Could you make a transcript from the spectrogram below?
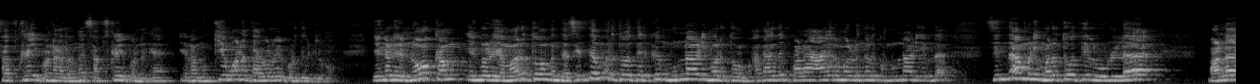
சப்ஸ்கிரைப் பண்ணாதவங்க சப்ஸ்கிரைப் பண்ணுங்கள் ஏன்னா முக்கியமான தகவல்கள் கொடுத்துக்கிட்டு இருக்கோம். எங்களுடைய நோக்கம் எங்களுடைய மருத்துவம் இந்த சித்த மருத்துவத்திற்கு முன்னாடி மருத்துவம். அதாவது பல ஆயிரம் வருடங்களுக்கு முன்னாடி இருந்த சிந்தாமணி மருத்துவத்தில் உள்ள பல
